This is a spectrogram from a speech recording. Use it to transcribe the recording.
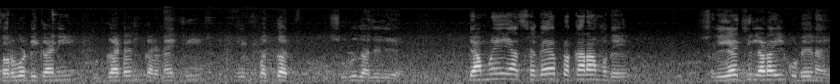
सर्व ठिकाणी उद्घाटन करण्याची एक पद्धत सुरू झालेली आहे. त्यामुळे या सगळ्या प्रकारामध्ये श्रेयाची लढाई कुठे नाही.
